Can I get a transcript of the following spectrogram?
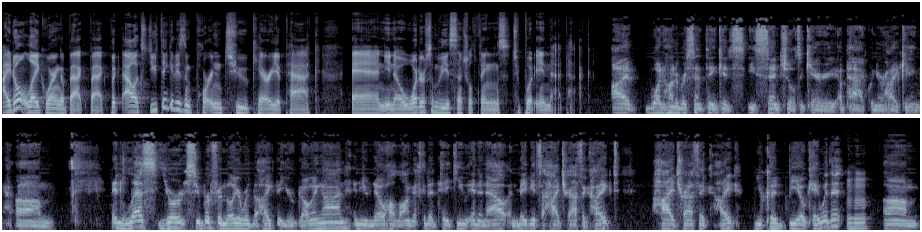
I don't like wearing a backpack. But Alex, do you think it is important to carry a pack? And you know, what are some of the essential things to put in that pack? I 100% think it's essential to carry a pack when you're hiking. Um, unless you're super familiar with the hike that you're going on and you know how long it's going to take you in and out, and maybe it's a high traffic hike, high traffic hike, you could be okay with it. Mm-hmm. Um,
